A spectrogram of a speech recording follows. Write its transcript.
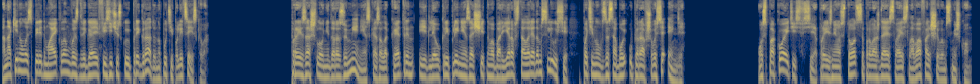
Она кинулась перед Майклом, воздвигая физическую преграду на пути полицейского. «Произошло недоразумение», — сказала Кэтрин, и для укрепления защитного барьера встала рядом с Люси, потянув за собой упиравшегося Энди. «Успокойтесь все», — произнес тот, сопровождая свои слова фальшивым смешком.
